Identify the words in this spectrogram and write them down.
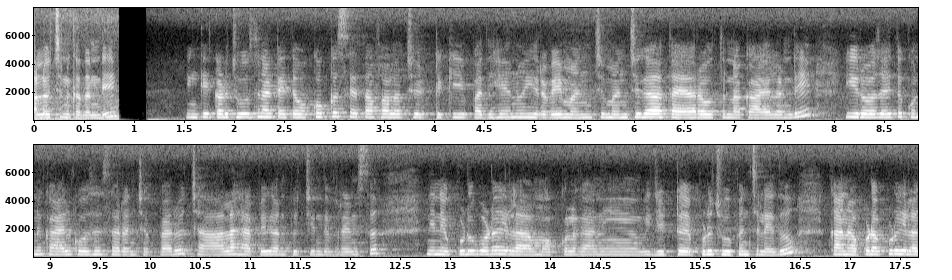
ఆలోచన కదండి. ఇంక ఇక్కడ చూసినట్టయితే ఒక్కొక్క సీతాఫల చెట్టుకి పదిహేను ఇరవై మంచి మంచిగా తయారవుతున్న కాయలండి. ఈ రోజైతే కొన్ని కాయలు కోసేసారని చెప్పారు. చాలా హ్యాపీగా అనిపించింది ఫ్రెండ్స్. నేను ఎప్పుడు కూడా ఇలా మొక్కలు కానీ విజిట్ ఎప్పుడు చూపించలేదు. కానీ అప్పుడప్పుడు ఇలా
